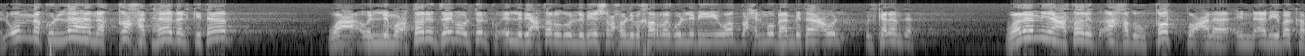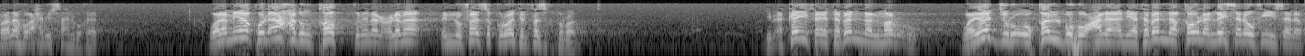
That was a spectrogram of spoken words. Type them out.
الأمة كلها نقحت هذا الكتاب واللي معترض زي ما قلت لكم اللي بيعترض واللي بيشرح واللي بيخرج واللي بيوضح المبهم بتاعه والكلام ده. ولم يعترض أحد قط على أن أبي بكر له أحاديث صحيح البخاري. ولم يقل أحد قط من العلماء أنه فاسق رواية الفاسق ترد يبقى كيف يتبنى المرء ويجرؤ قلبه على أن يتبنى قولا ليس له فيه سلف؟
